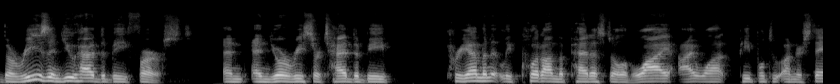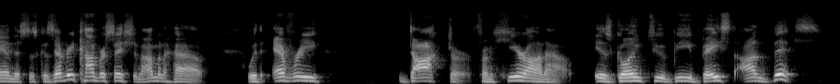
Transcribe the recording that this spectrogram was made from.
the reason you had to be first and and your research had to be preeminently put on the pedestal of why I want people to understand this is because every conversation I'm going to have with every doctor from here on out is going to be based on this.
